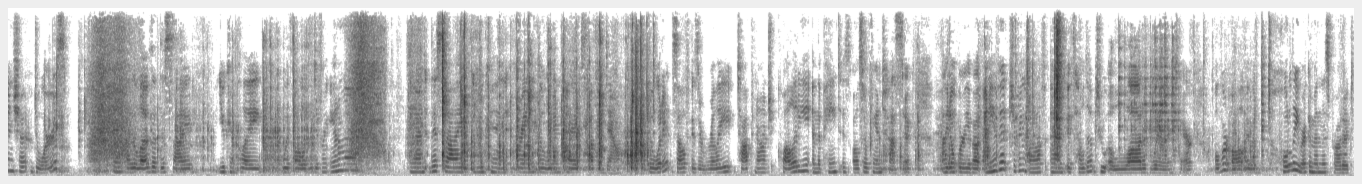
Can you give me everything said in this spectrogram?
and shut doors. And I love that this side you can play with all of the different animals and this side, you can bring the wooden pegs up and down. The wood itself is a really top-notch quality, and the paint is also fantastic. I don't worry about any of it chipping off, and it's held up to a lot of wear and tear. Overall, I would totally recommend this product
